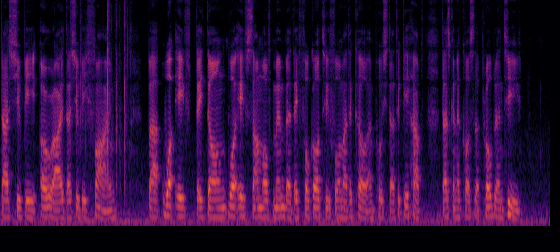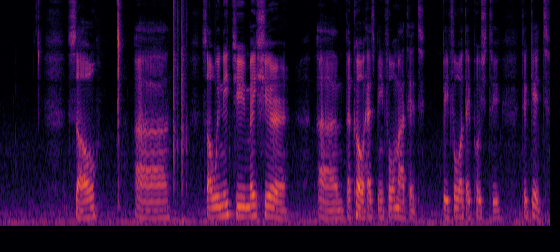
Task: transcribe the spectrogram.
that should be alright. That should be fine. But what if they don't? What if some of member they forgot to format the code and push that to GitHub? That's gonna cause a problem too. So, uh, so we need to make sure um, the code has been formatted before they push to to Git.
